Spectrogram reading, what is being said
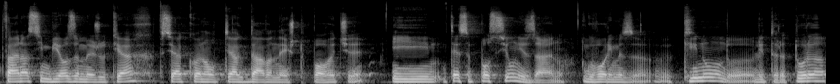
Това е една симбиоза между тях. Всяко едно от тях дава нещо повече. И те са по-силни заедно. Говориме за кино, литература,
